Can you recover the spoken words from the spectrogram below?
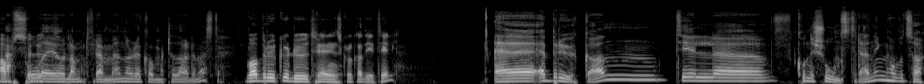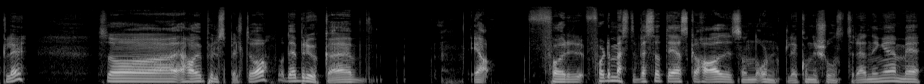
Apple er jo langt fremme når det kommer til det aller meste. Hva bruker du treningsklokka di til? Eh, jeg bruker den til eh, kondisjonstrening hovedsakelig. Så jeg har jo pulsbelte òg, og det bruker jeg for, for det meste. Hvis jeg skal ha litt sånn ordentlige kondisjonstreninger, med,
